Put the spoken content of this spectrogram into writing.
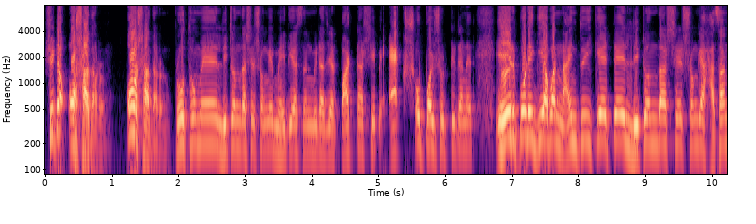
সেটা অসাধারণ। অসাধারণ। প্রথমে লিটন দাসের সঙ্গে মেহেদি হাসান মিরাজের পার্টনারশিপ একশো পঁয়ষট্টি রানের। এরপরে গিয়ে আবার নাইনথ উইকেটে লিটন দাসের সঙ্গে হাসান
